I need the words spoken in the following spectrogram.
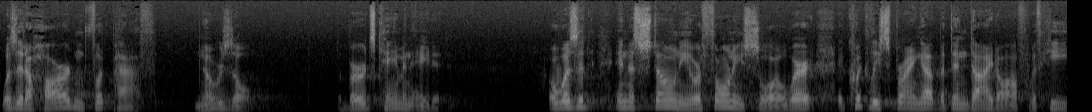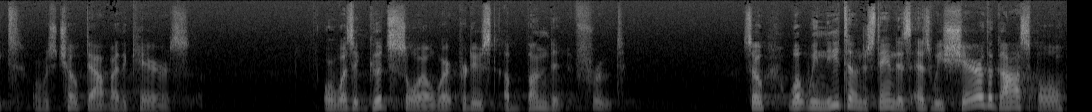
Was it a hardened footpath? No result. The birds came and ate it. Or was it in a stony or thorny soil where it quickly sprang up but then died off with heat or was choked out by the cares? Or was it good soil where it produced abundant fruit? So, what we need to understand is as we share the gospel,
